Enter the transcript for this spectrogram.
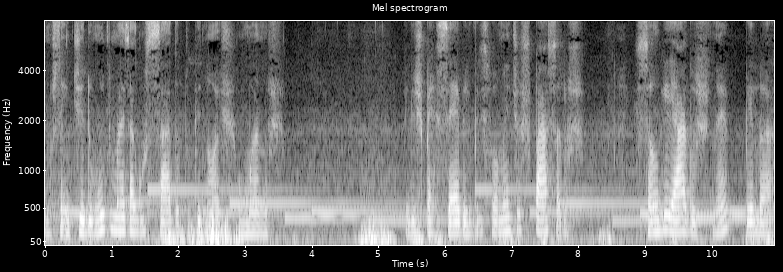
um sentido muito mais aguçado do que nós humanos. Eles percebem, principalmente os pássaros, que são guiados né, pela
